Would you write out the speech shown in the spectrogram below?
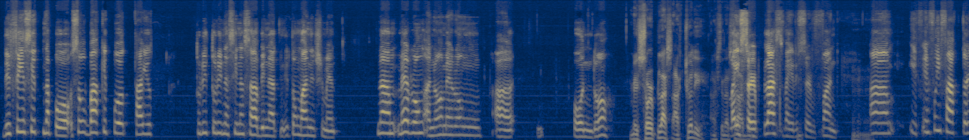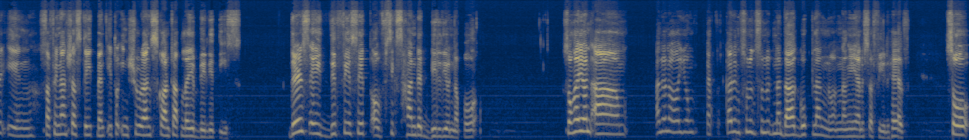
Deficit na po. So bakit po tayo tuloy-tuloy na sinasabi natin itong management na merong ano, merong ah, pondo, May surplus actually ang sinasabi. may surplus, may reserve fund. Mm. Um, if if we factor in sa financial statement ito insurance contract liabilities, there's a deficit of 600 billion na po. So ngayon um ano no yung kaling sunod-sunod na dagok lang no ang nangyayari sa PhilHealth. So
